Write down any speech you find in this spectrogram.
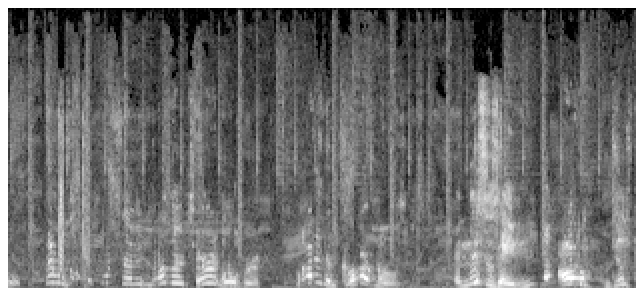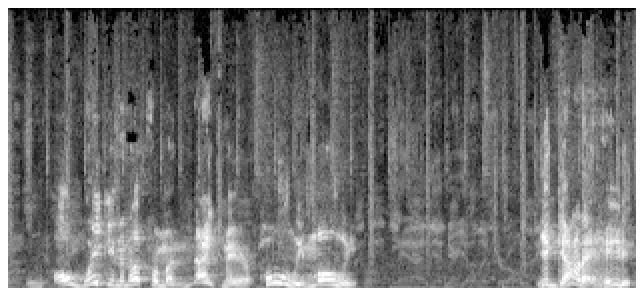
There was almost another turnover by the Cardinals, and this is a all just all waking up from a nightmare. Holy moly! You gotta hate it.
